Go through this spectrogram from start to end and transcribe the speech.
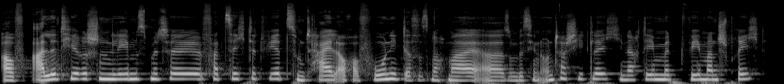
auf alle tierischen Lebensmittel verzichtet wird, zum Teil auch auf Honig. Das ist nochmal äh, so ein bisschen unterschiedlich, je nachdem, mit wem man spricht.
